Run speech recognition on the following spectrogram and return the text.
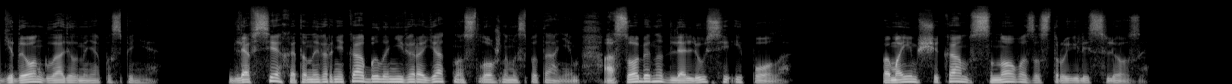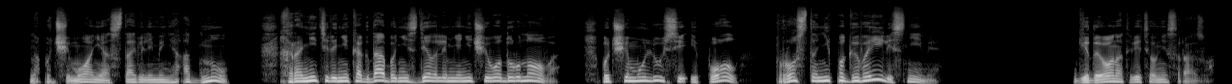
Гидеон гладил меня по спине. Для всех это наверняка было невероятно сложным испытанием, особенно для Люси и Пола. По моим щекам снова заструились слезы. Но почему они оставили меня одну? Хранители никогда бы не сделали мне ничего дурного. Почему Люси и Пол просто не поговорили с ними? Гидеон ответил не сразу.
